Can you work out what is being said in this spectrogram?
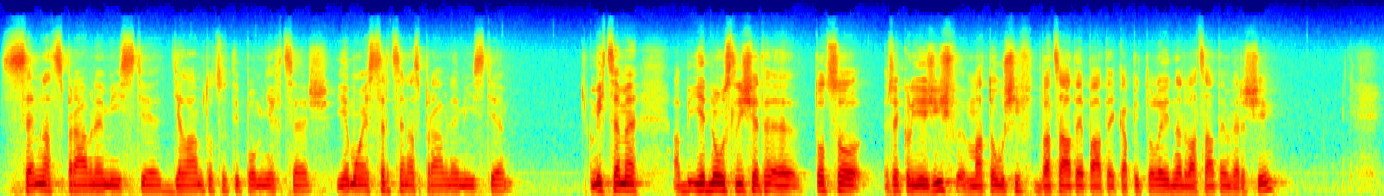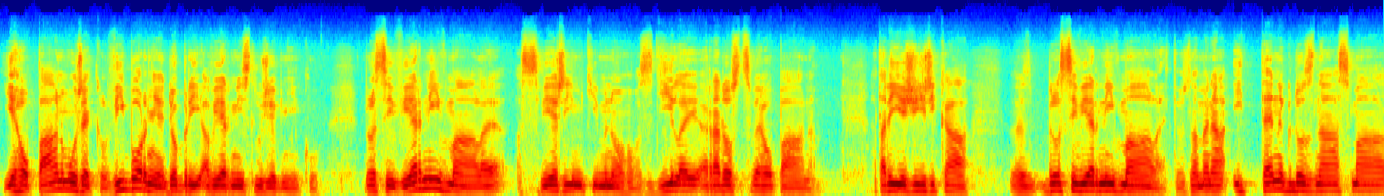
jsem na správném místě, dělám to, co ty po mně chceš, je moje srdce na správném místě. My chceme aby jednou slyšet eh, to, co řekl Ježíš v Matouši v 25. kapitole 21. verši. Jeho pán mu řekl, výborně, dobrý a věrný služebníku. Byl jsi věrný v mále a svěřím ti mnoho. Sdílej radost svého pána. A tady Ježíš říká, byl jsi věrný v mále. To znamená, i ten, kdo z nás má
